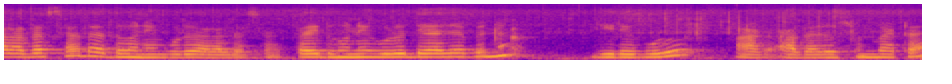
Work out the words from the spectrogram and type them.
আলাদা স্বাদ আর ধনে গুঁড়ো আলাদা স্বাদ। তাই ধনে গুঁড়ো দেওয়া যাবে না, জিরে গুঁড়ো আর আদা রসুন বাটা।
